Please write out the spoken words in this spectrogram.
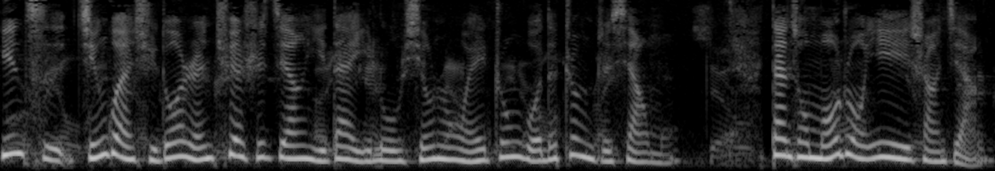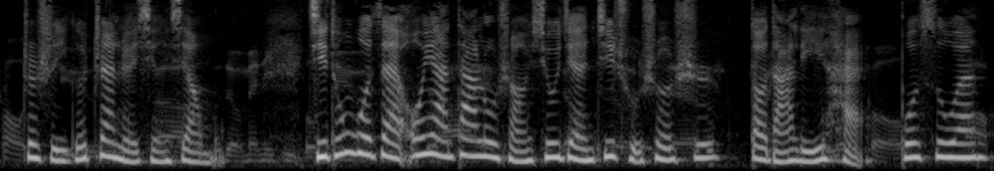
因此，尽管许多人确实将“一带一路”形容为中国的政治项目，但从某种意义上讲，这是一个战略性项目，即通过在欧亚大陆上修建基础设施，到达里海、波斯湾、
